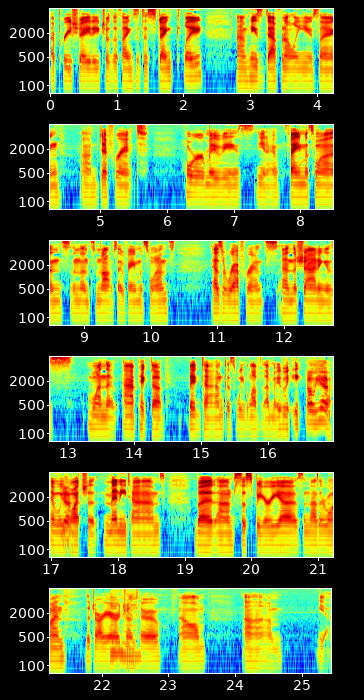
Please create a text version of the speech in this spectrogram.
appreciate each of the things distinctly. Um, he's definitely using um, different horror movies, you know, famous ones, and then some not so famous ones as a reference. And The Shining is one that I picked up big time because we love that movie Oh yeah, and we've yeah. watched it many times. But um, Suspiria is another one, the Dario Mhm. Argento film. Um, yeah,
